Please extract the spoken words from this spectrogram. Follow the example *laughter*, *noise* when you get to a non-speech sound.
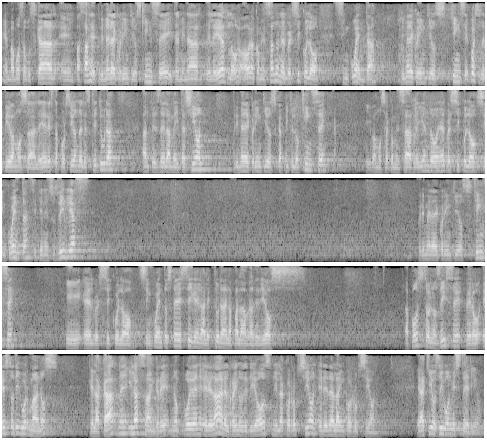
Bien, vamos a buscar el pasaje de 1 Corintios 15 y terminar de leerlo. Ahora comenzando en el versículo 50, 1 Corintios 15. Pues de pie vamos a leer esta porción de la Escritura antes de la meditación. 1 Corintios capítulo 15 y vamos a comenzar leyendo en el versículo 50, si tienen sus Biblias. Primera de Corintios 15 y el versículo 50. Ustedes siguen la lectura de la palabra de Dios. Apóstol nos dice, pero esto digo hermanos, que la carne y la sangre no pueden heredar el reino de Dios, ni la corrupción hereda la incorrupción. Y aquí os digo un misterio.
